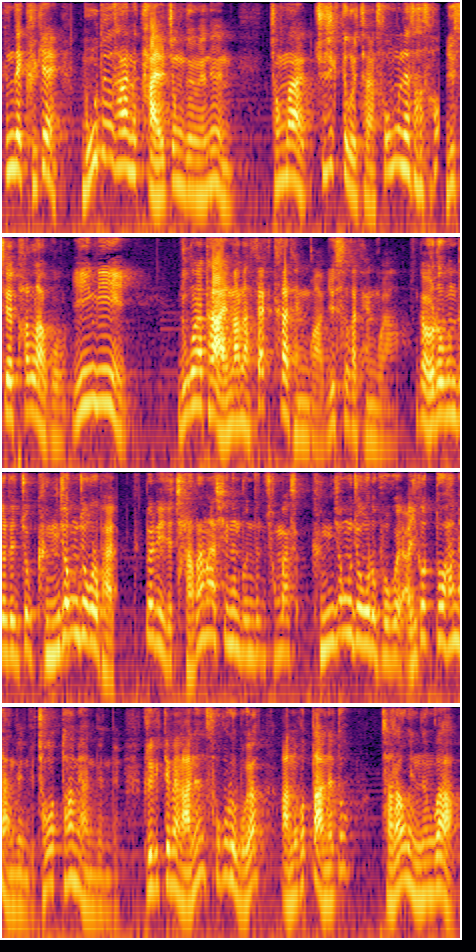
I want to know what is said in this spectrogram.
근데 그게 모든 사람이 다 알 정도면은 정말 주식도 그렇잖아요 소문에 사서 뉴스에 팔라고. 이미 누구나 다 알만한 팩트가 된 거야. 뉴스가 된 거야. 그러니까 여러분들은 좀 긍정적으로 봐요 특별히 이제 자랑하시는 분들은 정말 긍정적으로 보고 야, 이것도 하면 안 된대. 저것도 하면 안 된대. 그렇기 때문에 나는 속으로 뭐야? 아무것도 안 해도 잘하고 있는 거야.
